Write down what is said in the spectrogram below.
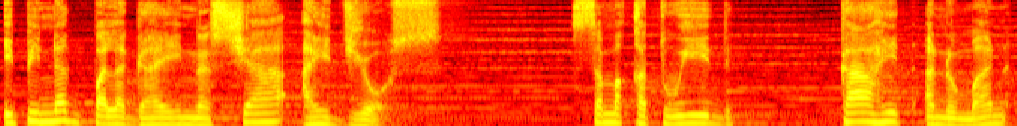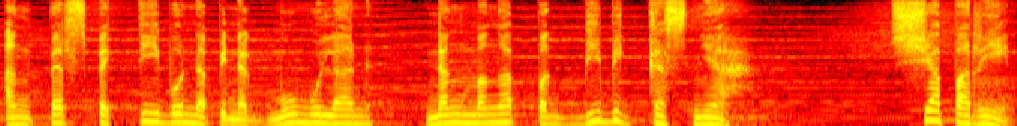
Ipinagpalagay na siya ay Diyos. Sa makatwid, kahit anuman ang perspektibo na pinagmumulan ng mga pagbibigkas niya, siya pa rin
